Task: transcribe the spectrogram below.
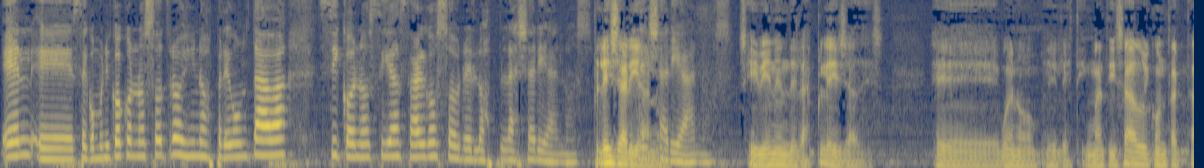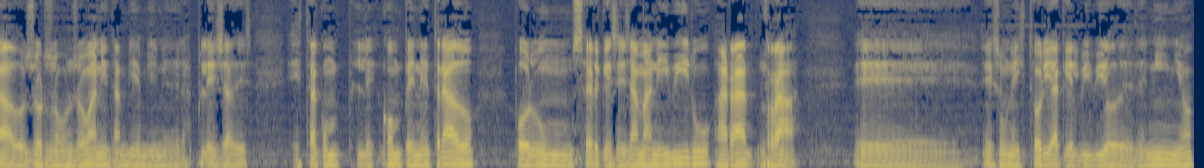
Él eh, se comunicó con nosotros y nos preguntaba si conocías algo sobre los playarianos. Playarianos. Sí, vienen de las Pléyades. Bueno, el estigmatizado y contactado Giorgio Bon Giovanni también viene de las Pléyades está compenetrado por un ser que se llama Nibiru Arad Ra. Eh, es una historia que él vivió desde niño,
